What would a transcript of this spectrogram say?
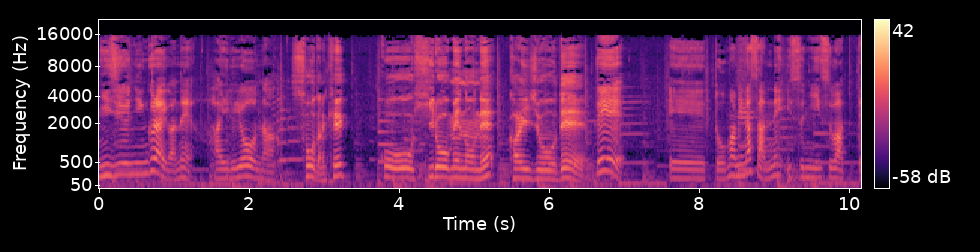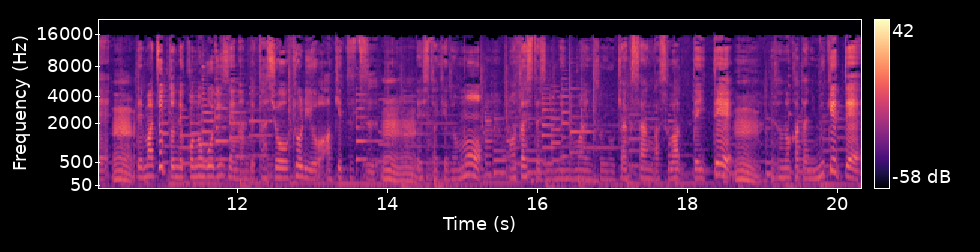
20人ぐらいがね入るようなそうだね。結構広めのね会場ででえーとまあ、皆さんね椅子に座って、うん。でまあ、ちょっとねこのご時世なんで多少距離を空けつつうんうん。でしたけども、私たちの目の前にそういうお客さんが座っていてう、ん。でその方に向けて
